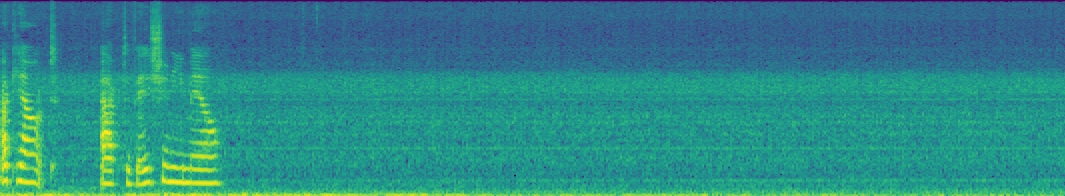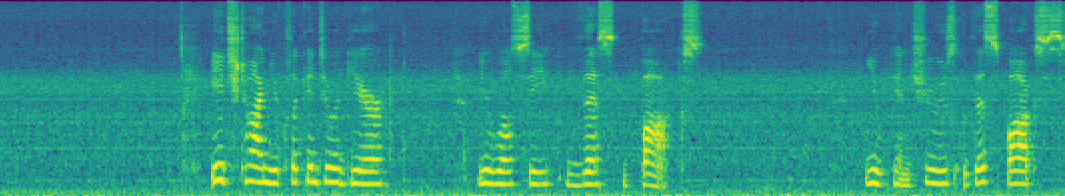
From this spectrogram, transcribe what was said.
Account activation email Each time you click into a gear, you will see this box. You can choose this box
